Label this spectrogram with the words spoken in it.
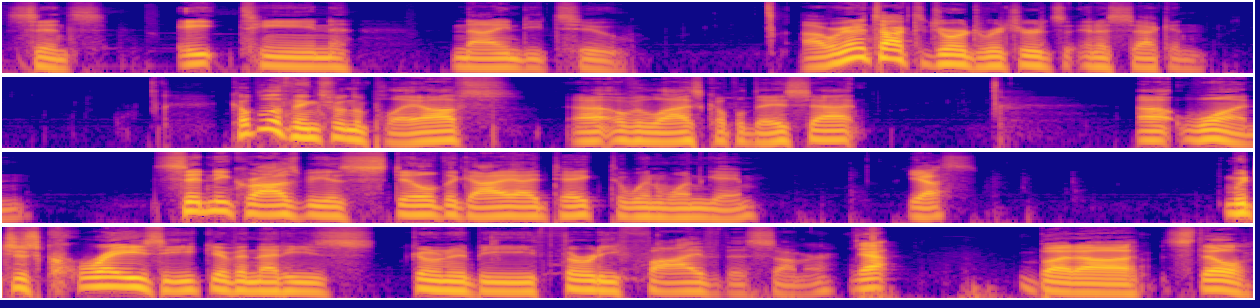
since 1892. Uh, we're going to talk to George Richards in a second. A couple of things from the playoffs uh, over the last couple days, Sat. Uh, one, Sidney Crosby is still the guy I'd take to win one game Yes. Which is crazy given that he's going to be 35 this summer. Yeah. But uh still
